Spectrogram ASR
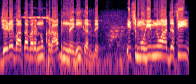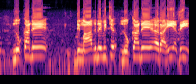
ਜਿਹੜੇ ਵਾਤਾਵਰਣ ਨੂੰ ਖਰਾਬ ਨਹੀਂ ਕਰਦੇ। ਇਸ ਮੁਹਿੰਮ ਨੂੰ ਅੱਜ ਅਸੀਂ ਲੋਕਾਂ ਦੇ ਦਿਮਾਗ ਦੇ ਵਿੱਚ, ਲੋਕਾਂ ਦੇ ਰਾਹੀਂ ਅਸੀਂ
